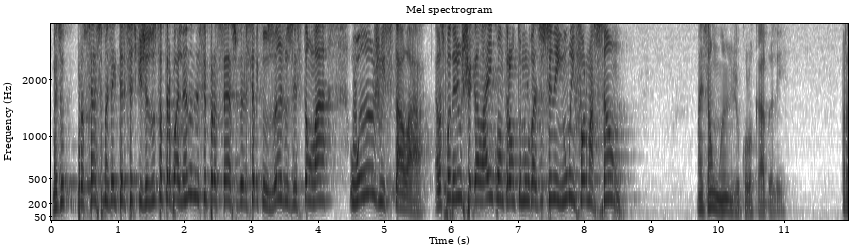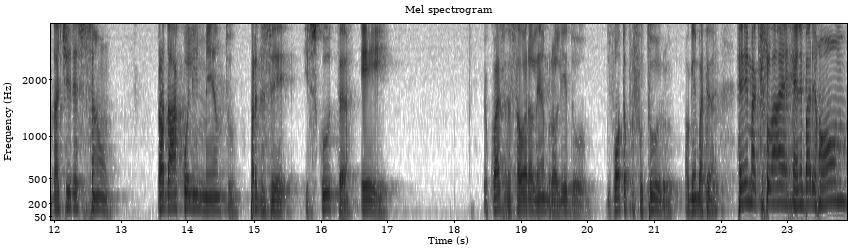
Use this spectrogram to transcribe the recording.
Mas o processo, mas é interessante que Jesus está trabalhando nesse processo. Percebe que os anjos estão lá, o anjo está lá. Elas poderiam chegar lá e encontrar um túmulo vazio sem nenhuma informação. Mas há um anjo colocado ali para dar direção, para dar acolhimento, para dizer: escuta, ei. Eu quase nessa hora lembro ali do De Volta para o Futuro, alguém batendo: Hey McFly, anybody home?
